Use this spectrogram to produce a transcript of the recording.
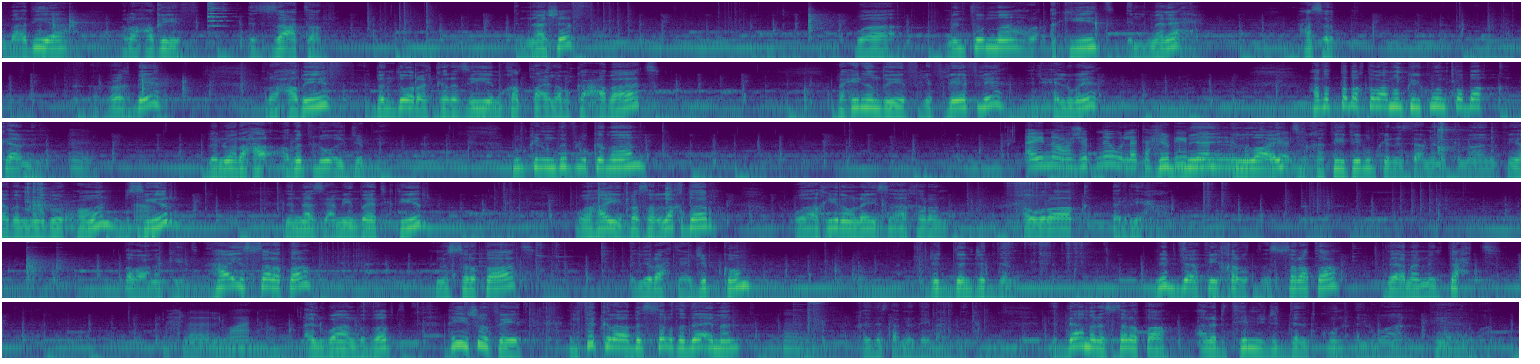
وبعديها راح أضيف الزعتر. الناشف ومن ثم أكيد الملح حسب الرغبة. راح أضيف البندورة الكرزية مقطعة إلى مكعبات. راح نضيف الفليفلة الحلوة. هذا الطبق طبعا ممكن يكون طبق كامل لأنه راح أضيف له الجبنة. ممكن نضيف له كمان أي نوع جبنة ولا تحديدا جبنه ال light الخفيفه ممكن نستعملها كمان في هذا الموضوع. هون بصير. آه. للناس عاملين diet كثير وهي البصل الأخضر وأخيرا وليس اخرا أوراق الريحان. طبعا أكيد. هاي السلطة من السلطات اللي راح تعجبكم جدا جدا. نبدأ في خلط السلطة دائما من تحت. محلى الألوان الوان بالضبط. هي شوفي الفكرة بالسلطة دائما خلينا نستعمل دائما دائما السلطة أنا بتهمني جدا تكون ألوان فيها ألوان.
